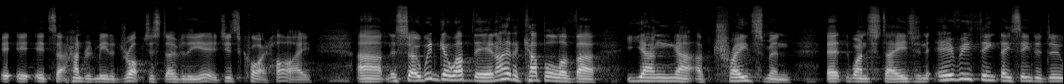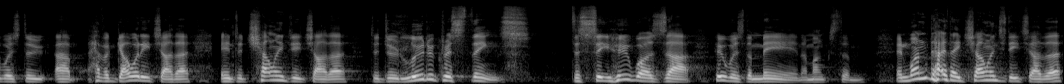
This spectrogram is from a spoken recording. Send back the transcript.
it, it's a 100 meter drop just over the edge. It's quite high. Uh, so we'd go up there, and I had a couple of uh, young uh, tradesmen at one stage, and everything they seemed to do was to um, have a go at each other and to challenge each other to do ludicrous things to see who was, uh, who was the man amongst them. And one day they challenged each other.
